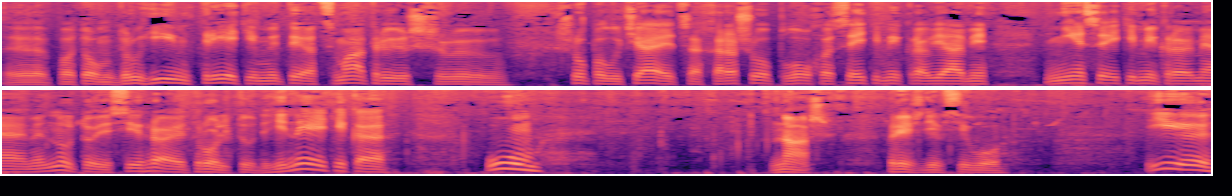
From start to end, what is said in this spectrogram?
э, потом другим, третьим, и ты отсматриваешь, э, что получается, хорошо, плохо, с этими кровями, не с этими кровями. Ну, то есть играет роль тут генетика, ум наш, прежде всего. И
